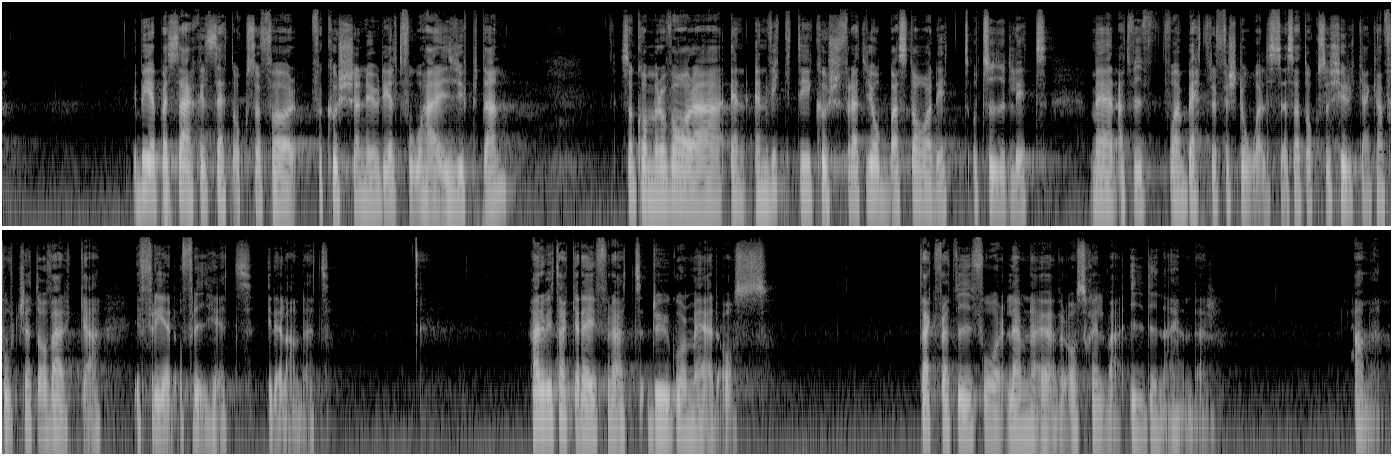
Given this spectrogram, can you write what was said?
Vi ber på ett särskilt sätt också för, för kursen nu, del två här i Egypten. Som kommer att vara en, en viktig kurs för att jobba stadigt och tydligt med att vi får en bättre förståelse så att också kyrkan kan fortsätta att verka i fred och frihet i det landet. Herre, vi tackar dig för att du går med oss. Tack för att vi får lämna över oss själva i dina händer. Amen.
